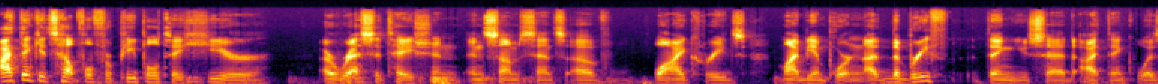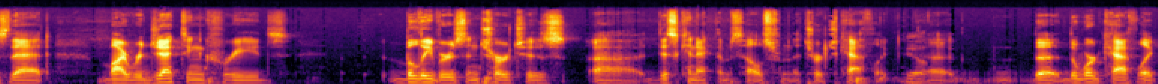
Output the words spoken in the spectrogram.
I think it's helpful for people to hear a recitation in some sense of why creeds might be important. Uh, the brief thing you said, I think, was that by rejecting creeds, believers in churches uh, disconnect themselves from the Church Catholic. Yeah. Uh, the the word Catholic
